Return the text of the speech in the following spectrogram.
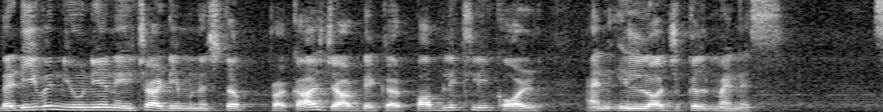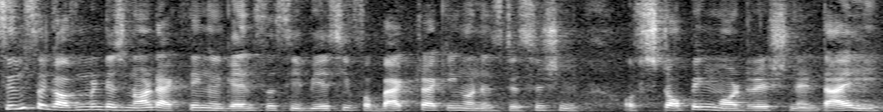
that even Union HRD Minister Prakash Javadekar publicly called an illogical menace? Since the government is not acting against the CBSE for backtracking on its decision of stopping moderation entirely,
